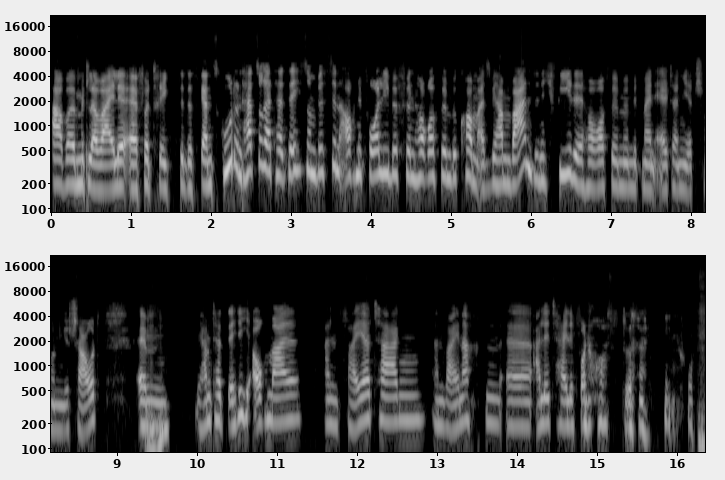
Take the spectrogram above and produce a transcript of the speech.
Aber mittlerweile äh, verträgt sie das ganz gut und hat sogar tatsächlich so ein bisschen auch eine Vorliebe für einen Horrorfilm bekommen. Also wir haben wahnsinnig viele Horrorfilme mit meinen Eltern jetzt schon geschaut. Ähm, mhm. Wir haben tatsächlich auch mal an Feiertagen, an Weihnachten äh, alle Teile von Hostel angeguckt.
